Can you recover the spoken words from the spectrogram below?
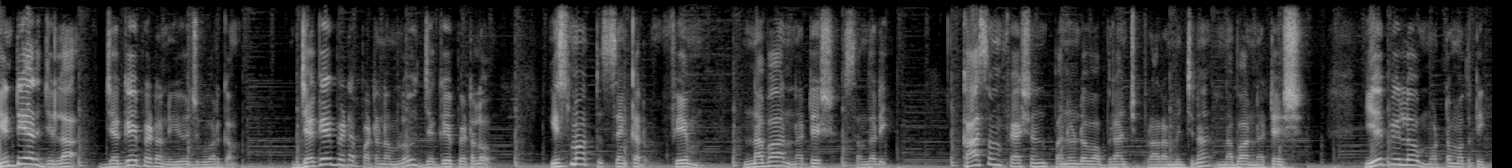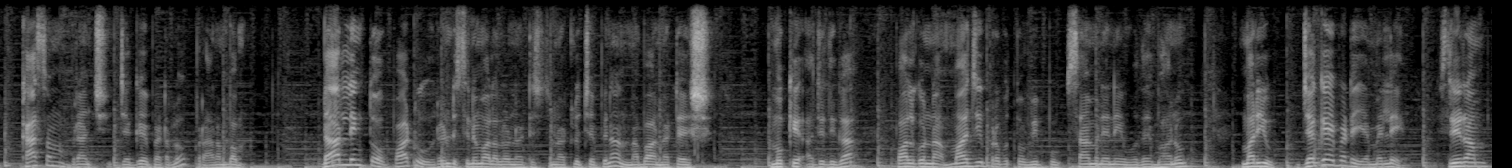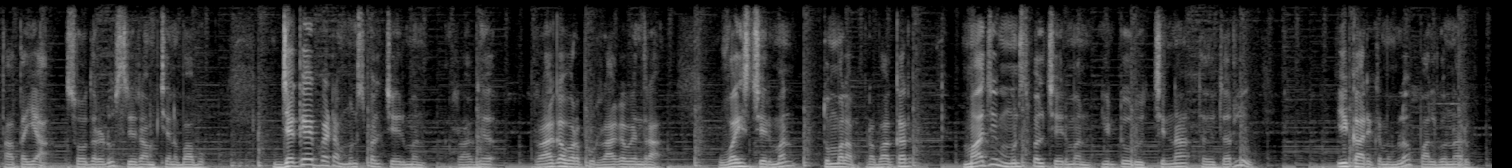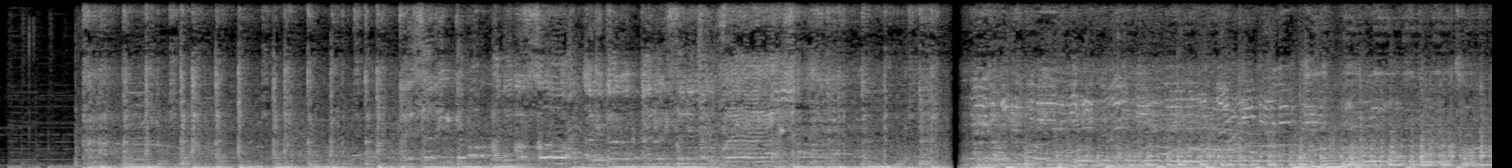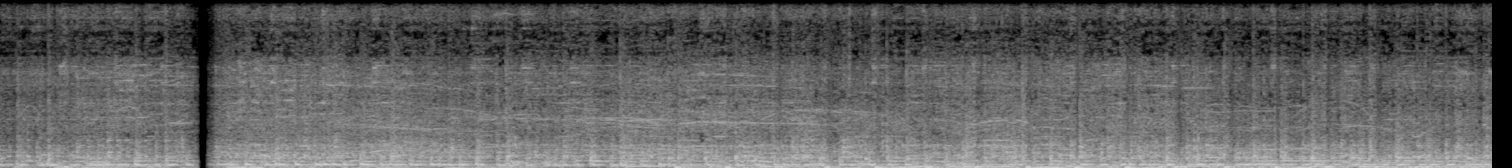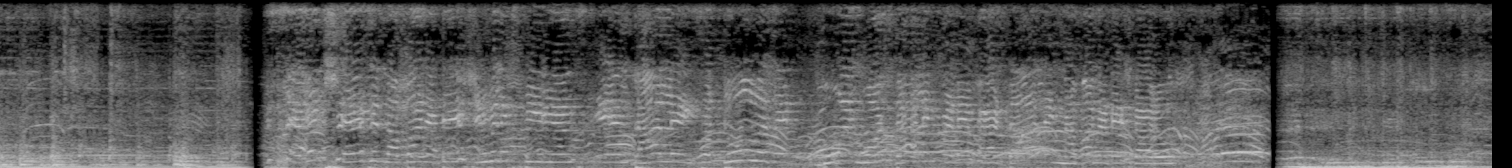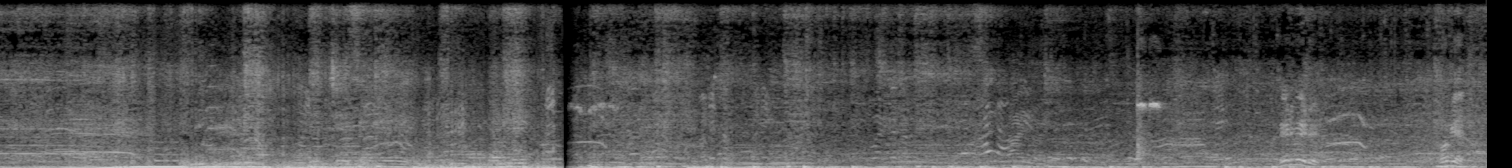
ఎన్టీఆర్ జిల్లా జగ్గైపేట నియోజకవర్గం. జగ్గైపేట పట్టణంలో జగ్గైపేటలో ఇస్మార్ట్ శంకర్ ఫేమ్ నబా నటేష్ సందడి. కాసం ఫ్యాషన్ పన్నెండవ బ్రాంచ్ ప్రారంభించిన నబా నటేష్. ఏపీలో మొట్టమొదటి కాసం బ్రాంచ్ జగ్గైపేటలో ప్రారంభం. డార్లింగ్తో పాటు రెండు సినిమాలలో నటిస్తున్నట్లు చెప్పిన నబా నటేష్. ముఖ్య అతిథిగా పాల్గొన్న మాజీ ప్రభుత్వ విప్పు సామినేని ఉదయభాను మరియు జగ్గైపేట ఎమ్మెల్యే శ్రీరామ్ తాతయ్య సోదరుడు Sriram Chinnababu. Jaggayyapeta municipal chairman రాఘ Raghavarapu Raghavendra vice chairman Tummala Prabhakar మాజీ మున్సిపల్ చైర్మన్ ఇంటూరు చిన్న తదితరులు ఈ కార్యక్రమంలో పాల్గొన్నారు. activated. Okay.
